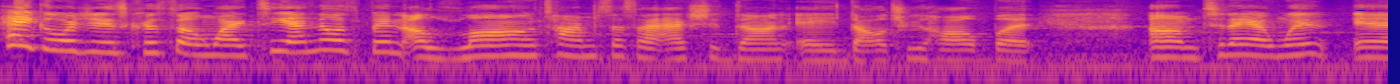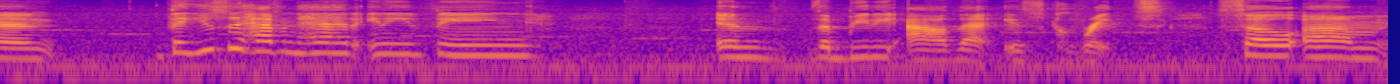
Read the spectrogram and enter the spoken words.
Hey gorgeous, Crystal On YT. I know it's been a long time since I actually done a Dollar Tree haul, but um, today I went and they usually haven't had anything in the beauty aisle that is great. So um,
